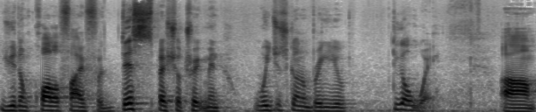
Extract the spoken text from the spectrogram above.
you don't qualify for this special treatment, we're just going to bring you the old way. Um,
